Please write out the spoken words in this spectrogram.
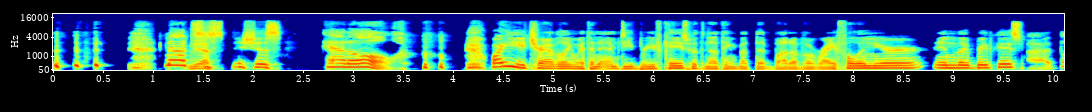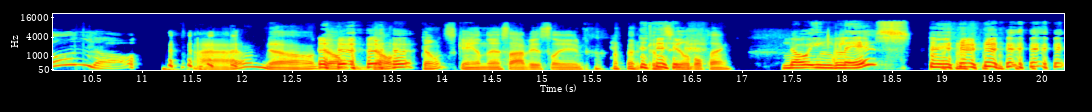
not Yeah. suspicious at all. Why are you traveling with an empty briefcase with nothing but the butt of a rifle in your in the briefcase? I don't know. I don't know. Don't don't don't scan this. Obviously, concealable thing. No English.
